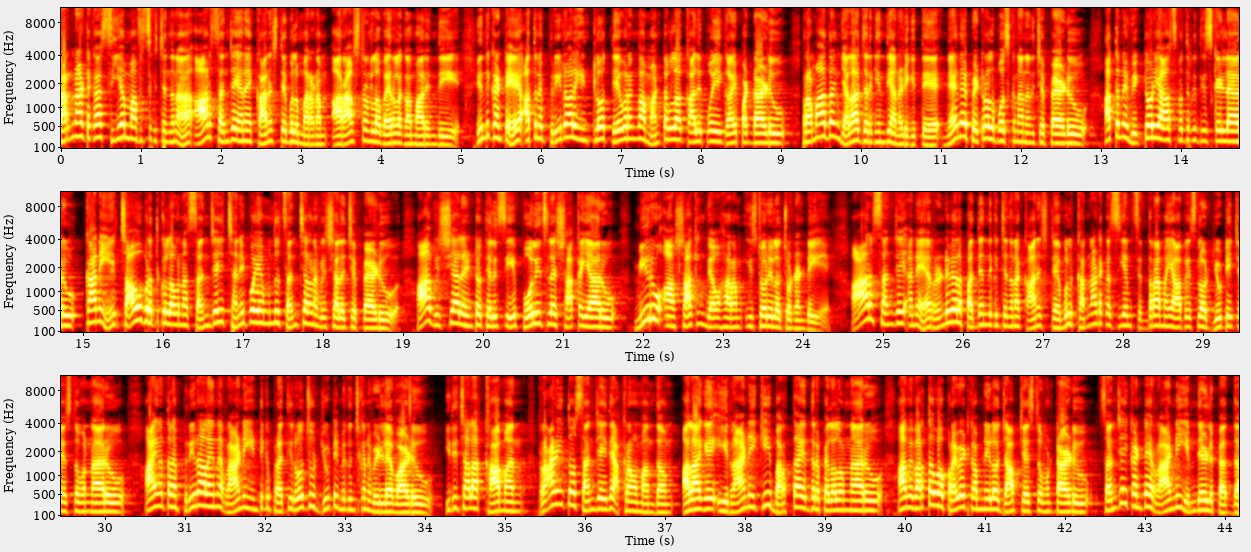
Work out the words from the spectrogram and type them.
Karnataka CM ఆఫీస్కి చెందిన are Sanjay అనే కానిస్టేబుల్ మరణం ఆ రాష్ట్రంలో వైరల్గా మారింది. ఎందుకంటే అతని ప్రియురాలి ఇంట్లో తీవ్రంగా మంటల్లో కాలిపోయి గాయపడ్డాడు. ప్రమాదం ఎలా జరిగింది అని అడిగితే నేనే పెట్రోల్ పోసుకున్నానని చెప్పాడు. అతన్ని విక్టోరియా ఆసుపత్రికి తీసుకెళ్ళారు. కానీ చావు బ్రతుకుల్లో ఉన్న సంజయ్ చనిపోయే ముందు సంచలన విషయాలు చెప్పాడు. ఆ విషయాలేంటో తెలిసి పోలీసులే షాక్ అయ్యారు. మీరు ఆ షాకింగ్ వ్యవహారం ఈ స్టోరీలో చూడండి. ఆర్ సంజయ్ అనే రెండు వేల పద్దెనిమిదికి చెందిన కానిస్టేబుల్ కర్ణాటక సీఎం సిద్ధరామయ్య ఆఫీస్లో డ్యూటీ చేస్తూ ఉన్నారు ఆయన తన ప్రియురాలైన రాణి ఇంటికి ప్రతిరోజు డ్యూటీ మిగుంచుకుని వెళ్ళేవాడు ఇది చాలా కామన్. రాణితో సంజయ్ది అక్రమ మందం అలాగే ఈ రాణికి భర్త ఇద్దరు పిల్లలున్నారు. ఆమె భర్త ఓ ప్రైవేట్ కంపెనీలో జాబ్ చేస్తూ ఉంటాడు. సంజయ్ కంటే రాణి ఎనిమిదేళ్ళు పెద్ద.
